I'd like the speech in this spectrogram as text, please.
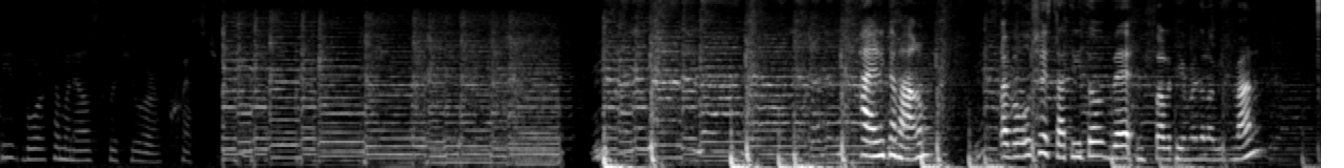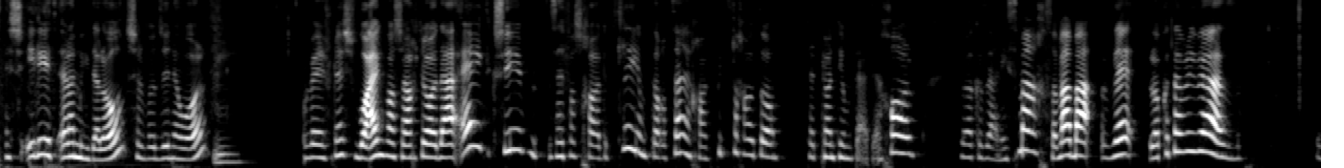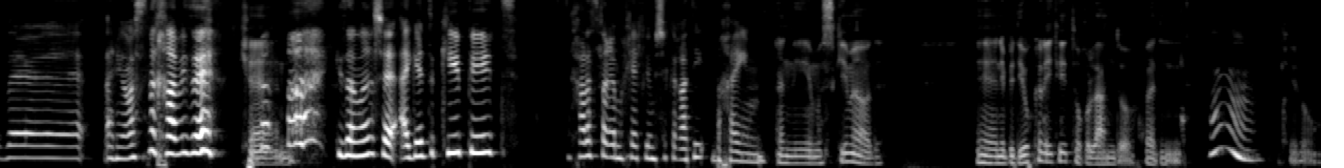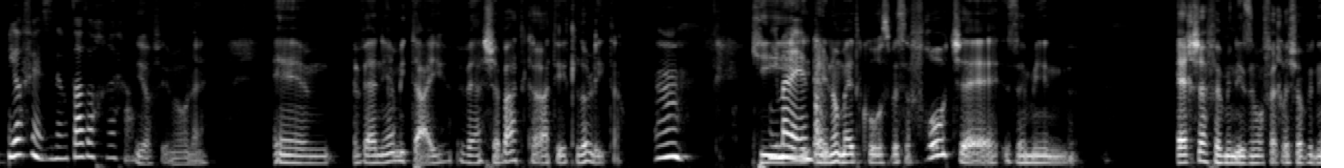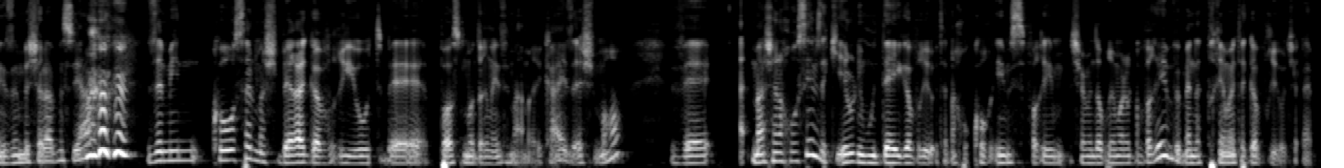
Please bore someone else with your question. היי, אני תמר. ברור שיצאתי איתו ונפרדתי ממנו לא מזמן. השאיל לי את אל המגדלור של וירג'יניה וולף. ולפני שבועיים כבר שלחתי לו הודעה, היי, תקשיב, ספר שלך עוד אצלי, אם אתה רוצה אני יכולה להקפיץ לך אותו, תעדכן אותי מתי אתה יכול. והוא היה כזה, אני אשמח, סבבה, ולא כתב לי מאז. ואני ממש שמחה מזה, כן, כי זה אומר ש- I get to keep it. אחד הספרים הכי יפים שקראתי בחיים. אני מסכים מאוד. אה, אני בדיוק קניתי את אורלנדו, ואני Mm, כאילו, יופי, אז אני רוצה אותו אחריך. יופי, מעולה. אה, ואני אמיתי, והשבת קראתי את לוליטה. Mm, כי. אני לומד קורס בספרות שזה מין איך שהפמיניזם הופך לשוביניזם בשלב מסוים זה מין קורס על משבר הגבריות בפוסט מודרניזם האמריקאי זה שמו ומה שאנחנו עושים זה כאילו לימודי גבריות אנחנו קוראים ספרים שמדברים על גברים ומנתחים את הגבריות שלהם.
